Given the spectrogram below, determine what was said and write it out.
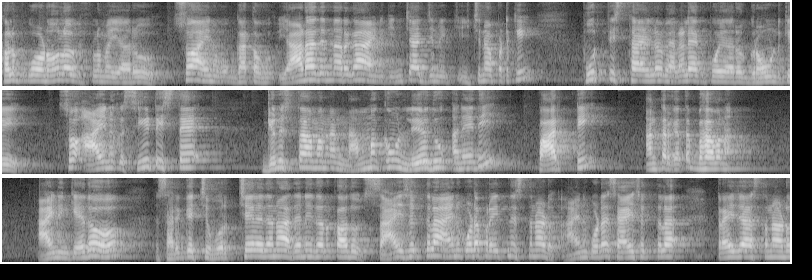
కలుపుకోవడంలో విఫలమయ్యారు. సో ఆయన గత ఏడాదిన్నరగా ఆయనకి ఇన్ఛార్జిని ఇచ్చినప్పటికీ పూర్తి స్థాయిలో వెళ్ళలేకపోయారు గ్రౌండ్కి సో ఆయనకు సీట్ ఇస్తే గెలుస్తామన్న నమ్మకం లేదు అనేది పార్టీ అంతర్గత భావన. ఆయన ఇంకేదో సరిగ్గా వర్క్ చేయలేదనో అదనేదనో కాదు. సాయశక్తుల ఆయన కూడా ప్రయత్నిస్తున్నాడు. ఆయన కూడా సాయశక్తుల ట్రై చేస్తున్నాడు.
